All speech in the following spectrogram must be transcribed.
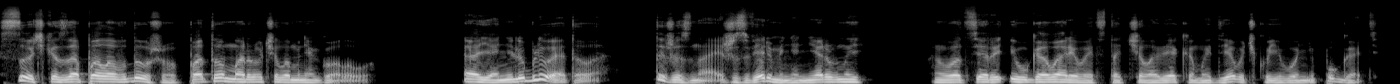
Сучка запала в душу, потом морочила мне голову. А я не люблю этого. Ты же знаешь, зверь у меня нервный. Вот Серый и уговаривает стать человеком и девочку его не пугать.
